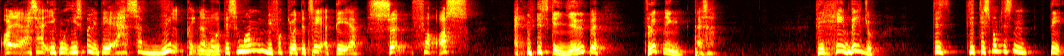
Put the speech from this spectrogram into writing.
Og altså, egoismen, det er så vild på en eller anden måde. Det er som om, vi får gjort det til, at det er synd for os, at vi skal hjælpe flygtningen. Altså, det er helt vildt jo. Det, det, det er som om, det er sådan, det,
